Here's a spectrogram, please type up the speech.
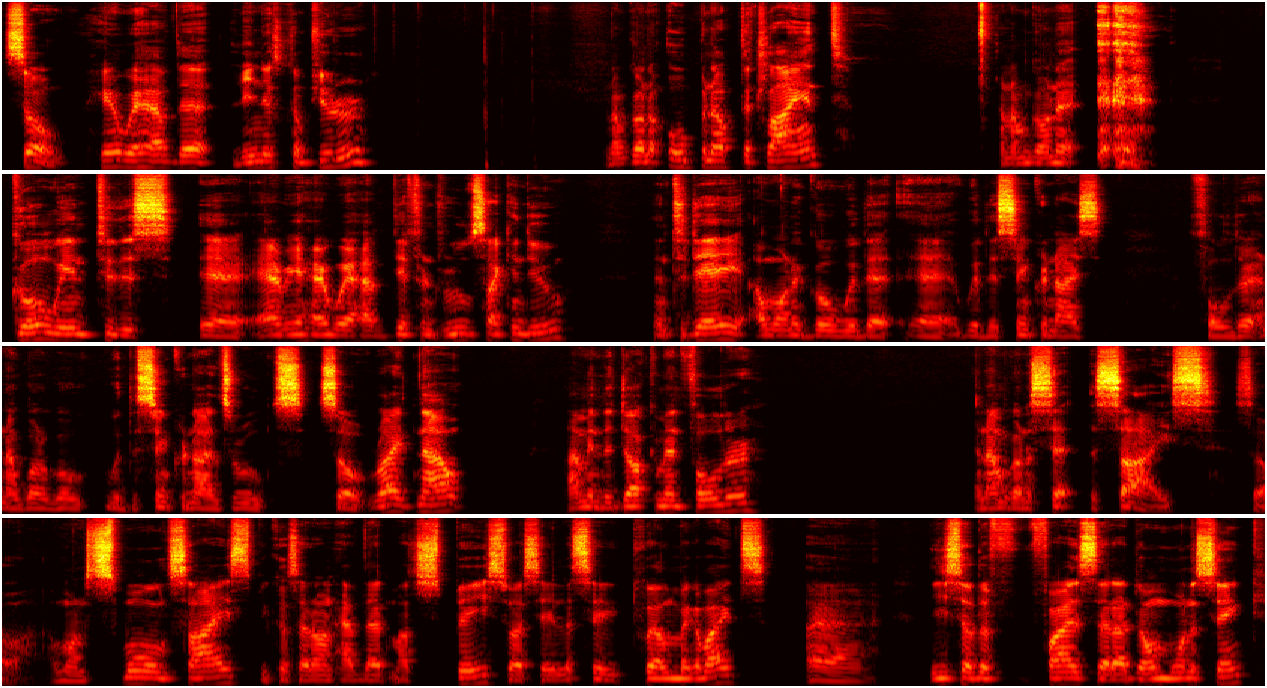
So here we have the Linux computer and I'm going to open up the client and I'm going to go into this uh, area here where I have different rules I can do. And today I want to go with the uh, with the synchronize folder and I'm going to go with the synchronize rules. So right now I'm in the document folder and I'm going to set the size. So I want small size because I don't have that much space. So I say, let's say 12 megabytes. Uh, these are the files that I don't want to sync.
